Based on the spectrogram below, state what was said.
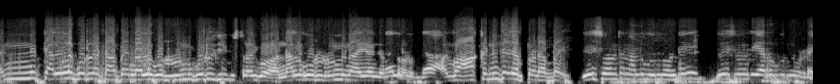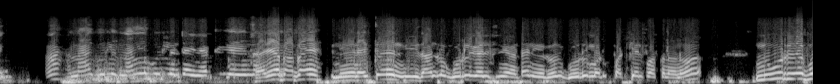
అన్ని తెల్ల గొర్రెలు అంటే అబ్బాయి నల్ల గొర్రెలు రెండు గొర్రెలు చూపిస్తున్నాడు నల్ల గొర్రెలు రెండు నాయి అని చెప్తున్నాడు. అక్కడి నుంచే చెప్తున్నాడు అబ్బాయి. దేశం అంతా నల్ల గొర్రెలు ఉంటాయి దేశం అంతా ఎర్ర గొర్రెలు ఉంటాయి. నా గొర్రెలు నల్ల గొర్రెలు అంటే ఆయన? సరే బాబాయ్ నేనైతే నీ దాంట్లో గొర్రెలు కలిసినాయి అంటే నేను రోజు గొర్రెలు మటుకు పట్టుకెళ్ళిపోతున్నాను. నువ్వు రేపు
